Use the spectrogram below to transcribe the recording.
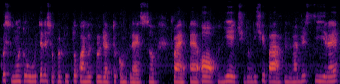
Questo è molto utile soprattutto quando il progetto è complesso, cioè eh, ho 10-12 partner da gestire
